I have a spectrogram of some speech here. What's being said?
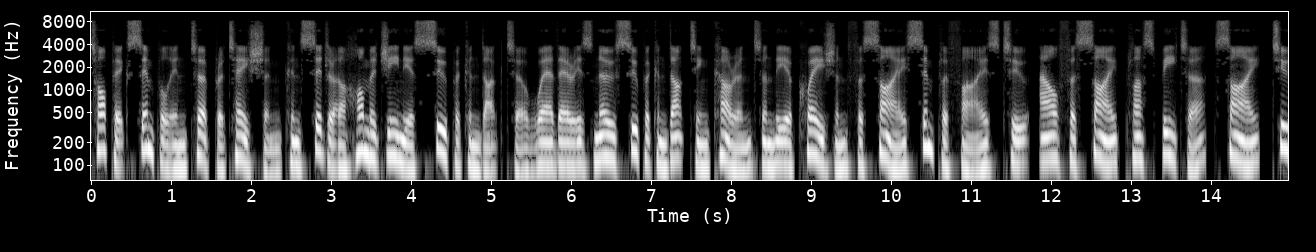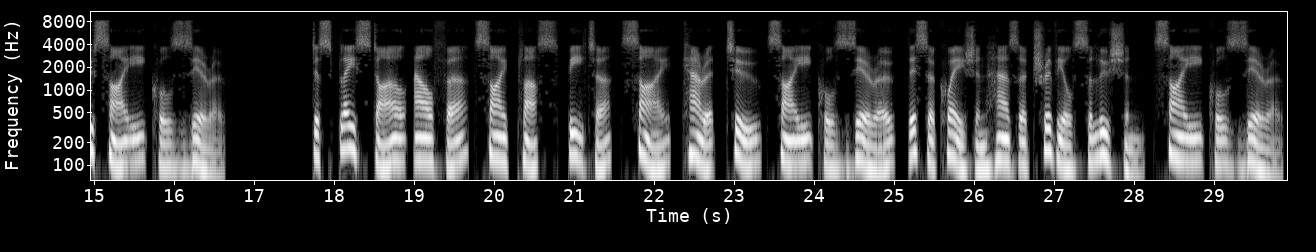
Topic simple interpretation. Consider a homogeneous superconductor where there is no superconducting current and the equation for psi simplifies to alpha psi plus beta psi 2 psi equals 0 display style alpha psi plus beta psi caret 2 psi equals 0 this equation has a trivial solution psi equals 0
